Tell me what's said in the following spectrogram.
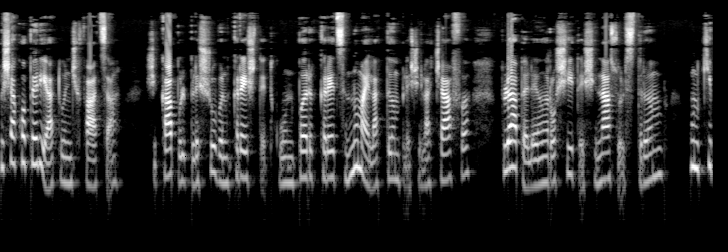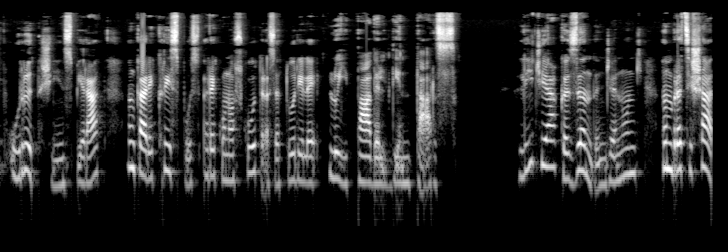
își acoperi atunci fața și capul pleșuv în creștet cu un păr creț numai la tâmple și la ceafă, ploapele înroșite și nasul strâmb, un chip urât și inspirat în care Crispus recunoscut trăsăturile lui Pavel din Tars. Ligia, căzând în genunchi, îmbrățișa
